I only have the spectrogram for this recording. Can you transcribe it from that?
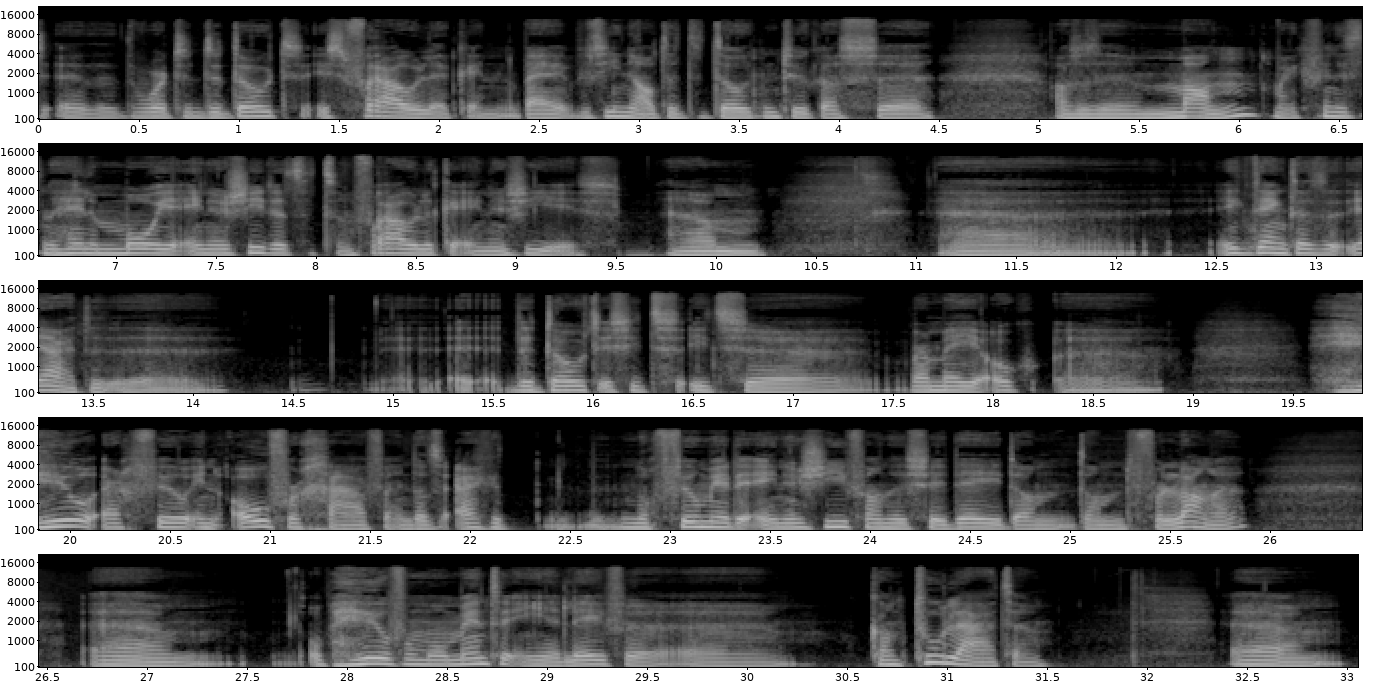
het woord de dood is vrouwelijk. En wij, we zien altijd de dood natuurlijk als, uh, als een man. Maar ik vind het een hele mooie energie dat het een vrouwelijke energie is. Um, ik denk dat ja, de, de dood is iets, iets waarmee je ook heel erg veel in overgave. En dat is eigenlijk nog veel meer de energie van de cd dan, dan verlangen. Ehm, op heel veel momenten in je leven uh, kan toelaten. Um,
